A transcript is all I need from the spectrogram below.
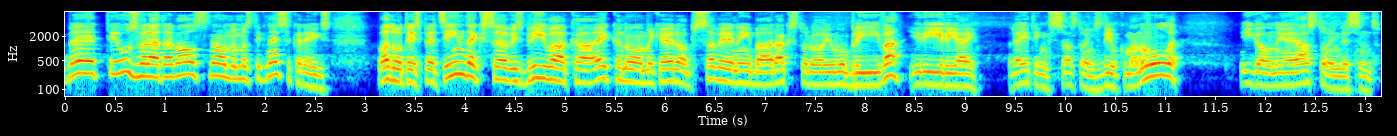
Bet tie uzvarētāji valsts nav nemaz tik nesakarīgas. Vadoties pēc indeksa, visbrīvākā ekonomika Eiropas Savienībā raksturojumu brīva ir īrijai. Reitings 82,0, Igaunijai 80.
